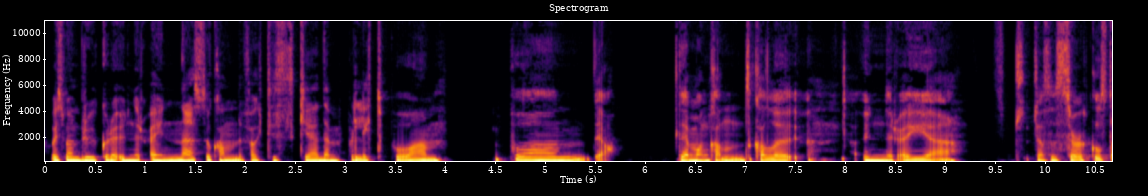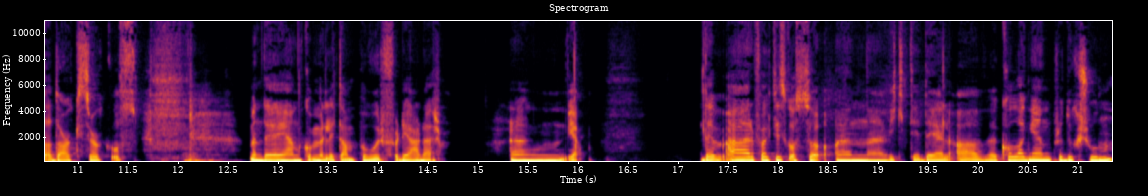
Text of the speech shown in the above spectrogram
Og hvis man bruker det under øynene, så kan det faktisk dempe litt på, på ja, det man kan kalle underøye Altså circles, da, dark circles. Men det igjen kommer litt an på hvorfor de er der. Um, ja. Det er faktisk også en eh, viktig del av kollagenproduksjonen.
